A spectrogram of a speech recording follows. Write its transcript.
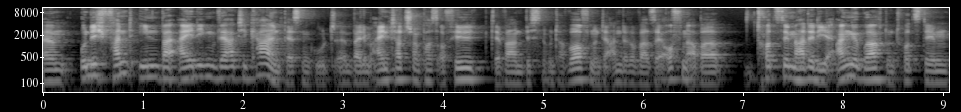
Ähm, und ich fand ihn bei einigen vertikalen Pässen gut. Äh, bei dem einen Touchdown-Pass auf Hill, der war ein bisschen unterworfen und der andere war sehr offen, aber trotzdem hat er die angebracht und trotzdem,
